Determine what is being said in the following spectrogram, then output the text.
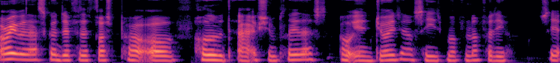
Alright, well that's going to do for the first part of Hollywood Action Playlist. Hope you enjoyed it. I'll see you tomorrow for another video. See ya.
